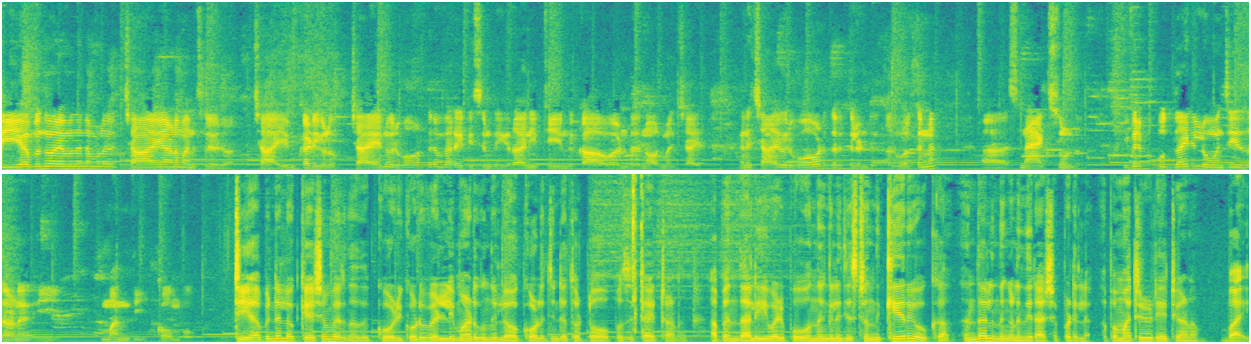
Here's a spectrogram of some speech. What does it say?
ടീ ഹബ് എന്ന് പറയുമ്പോൾ നമ്മൾ ചായയാണ് മനസ്സിൽ വരിക. ചായയും കടികളും. ചായന് ഒരുപാട് തരം വെറൈറ്റീസ് ഉണ്ട്. ഇറാനി ടീ ഉണ്ട് കാവ ഉണ്ട് നോർമൽ ചായ. അങ്ങനെ ചായ ഒരുപാട് തരത്തിലുണ്ട്. അതുപോലെ തന്നെ സ്നാക്സും ഉണ്ട്. ഇവരിപ്പോൾ പുതുതായിട്ട് ലോഞ്ച് ചെയ്തതാണ് ഈ മന്തി കോംബോ ടി ഹബിന്റെ ലൊക്കേഷൻ വരുന്നത് കോഴിക്കോട് വെള്ളിമാട് കുന്ന് ലോ കോളേജിന്റെ തൊട്ട് ഓപ്പോസിറ്റ് ആയിട്ടാണ്. അപ്പൊ എന്തായാലും ഈ വഴി പോകുന്നെങ്കിലും ജസ്റ്റ് ഒന്ന് കയറി നോക്കുക. എന്തായാലും നിങ്ങൾ നിരാശപ്പെടില്ല. അപ്പൊ മറ്റൊരു വീഡിയോ ആയിട്ട് കാണാം. ബൈ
